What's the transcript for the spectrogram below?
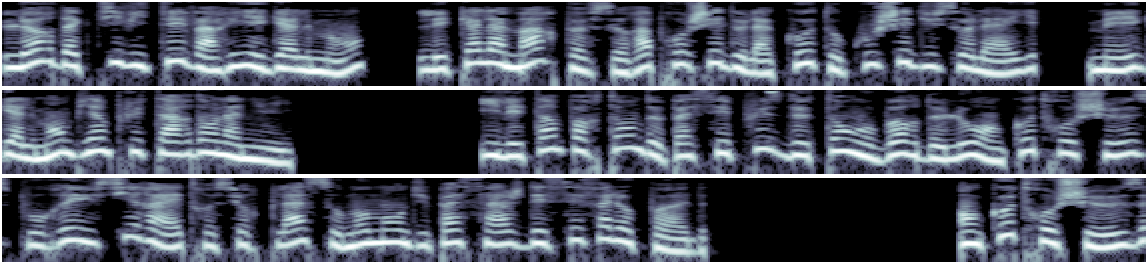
L'heure d'activité varie également, les calamars peuvent se rapprocher de la côte au coucher du soleil, mais également bien plus tard dans la nuit. Il est important de passer plus de temps au bord de l'eau en côte rocheuse pour réussir à être sur place au moment du passage des céphalopodes. En côte rocheuse,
